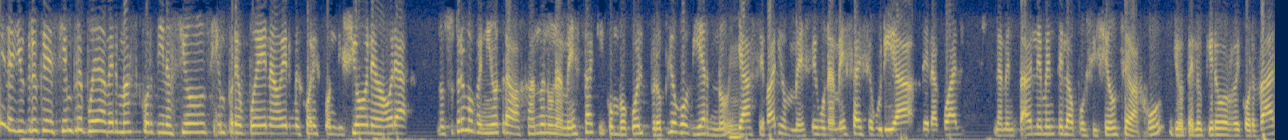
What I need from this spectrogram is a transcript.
Mira, yo creo que siempre puede haber más coordinación, siempre pueden haber mejores condiciones. Ahora, nosotros hemos venido trabajando en una mesa que convocó el propio gobierno ya hace varios meses, una mesa de seguridad de la cual lamentablemente la oposición se bajó, yo te lo quiero recordar,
